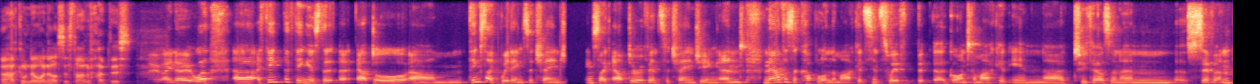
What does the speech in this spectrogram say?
How come no one else has thought about this? I know. Well, uh, I think the thing is that uh, outdoor um, things like weddings are changing. Things like outdoor events are changing, and now there's a couple on the market since we've uh, gone to market in uh, 2007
